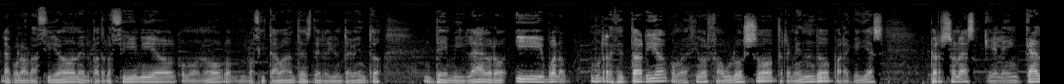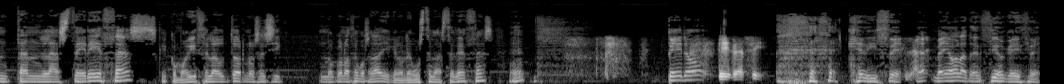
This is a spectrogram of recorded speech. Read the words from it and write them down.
la colaboración, el patrocinio, como no, lo citaba antes, del Ayuntamiento de Milagro. Y bueno, un recetario, como decimos, fabuloso, tremendo, para aquellas personas que le encantan las cerezas, que como dice el autor, no sé si no conocemos a nadie que no le gusten las cerezas, ¿eh? Pero... Es así. que dice, eh, me ha llamado la atención que dice,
